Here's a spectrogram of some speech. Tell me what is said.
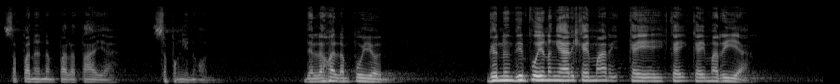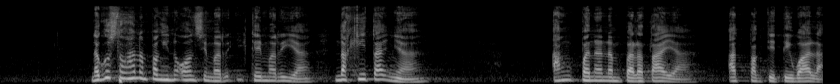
sa pananampalataya sa Panginoon. Dalawa lang po yun. Ganon din po yung nangyari kay, Mari, kay, kay, kay Maria. Nagustuhan ng Panginoon si Mar- kay Maria, nakita niya ang pananampalataya at pagtitiwala.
